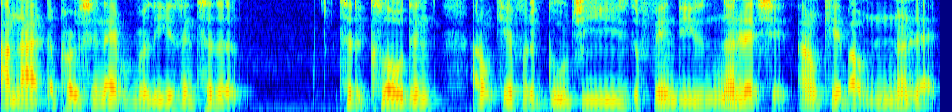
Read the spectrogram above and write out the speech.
I'm not a person that really is into the to the clothing. I don't care for the Gucci's, the Fendi's, none of that shit. I don't care about none of that.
